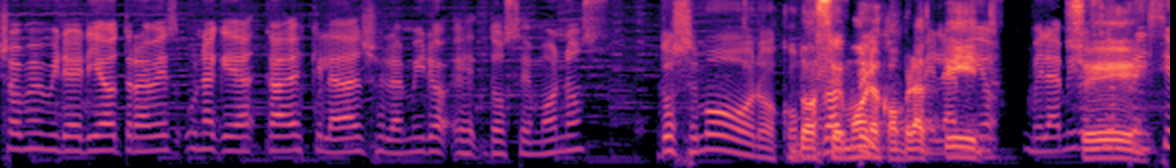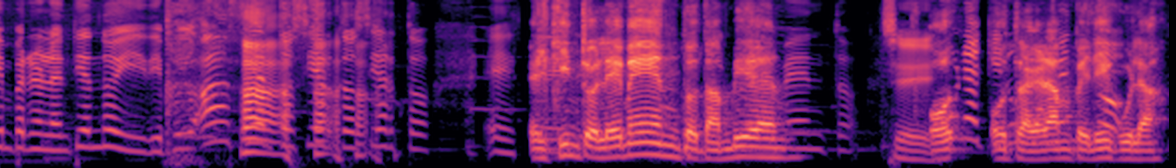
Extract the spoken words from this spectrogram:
Yo me miraría otra vez, una que cada vez que la dan yo la miro, es 12 monos. 12 monos, con 12 Brad monos Pitt. con Brad me, la miro, me la miro Sí. siempre y siempre no la entiendo y después digo, ah, cierto, cierto, cierto. Este, El quinto elemento también. Elemento. Sí. O- otra gran momento- película.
